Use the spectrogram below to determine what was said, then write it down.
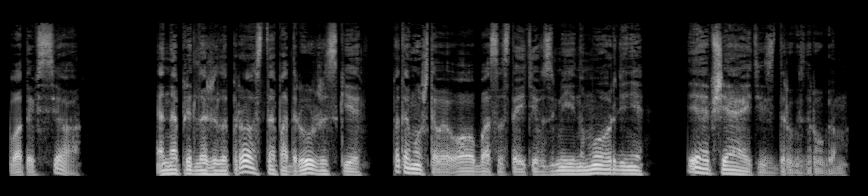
Вот и все. Она предложила просто по-дружески, потому что вы оба состоите в Змеином Ордене и общаетесь друг с другом.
